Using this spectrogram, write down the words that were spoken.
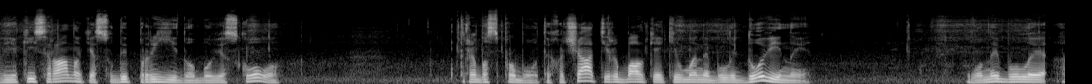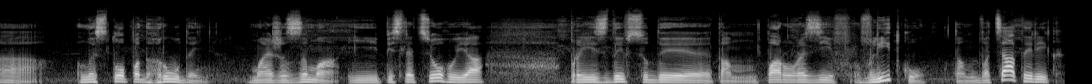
в якийсь ранок я сюди приїду обов'язково. Треба спробувати. Хоча ті рибалки, які в мене були до війни, вони були листопад-грудень, майже зима. І після цього я приїздив сюди там, пару разів влітку, там 20-й рік.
